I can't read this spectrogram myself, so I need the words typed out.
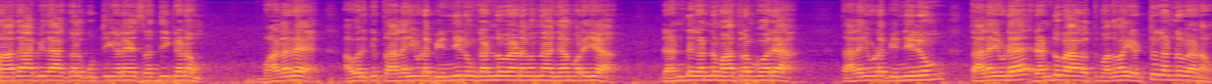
മാതാപിതാക്കൾ കുട്ടികളെ ശ്രദ്ധിക്കണം. വളരെ അവർക്ക് തലയുടെ പിന്നിലും കണ്ണു വേണമെന്നാണ് ഞാൻ പറയുക രണ്ട് കണ്ണ് മാത്രം പോരാ. തലയുടെ പിന്നിലും തലയുടെ രണ്ട് ഭാഗത്തും അഥവാ എട്ട് കണ്ണ് വേണം.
